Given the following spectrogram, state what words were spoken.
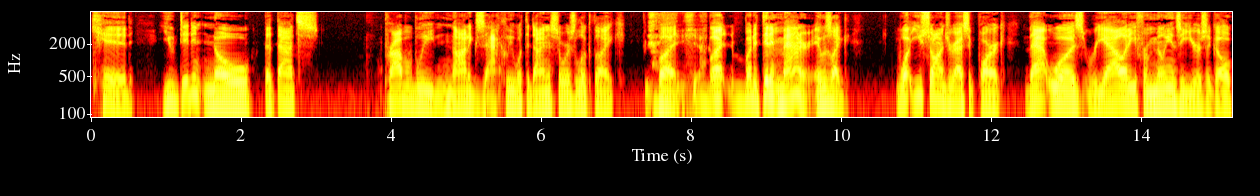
kid you didn't know that that's probably not exactly what the dinosaurs looked like but yeah. but but it didn't matter it was like what you saw in Jurassic Park, that was reality from millions of years ago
